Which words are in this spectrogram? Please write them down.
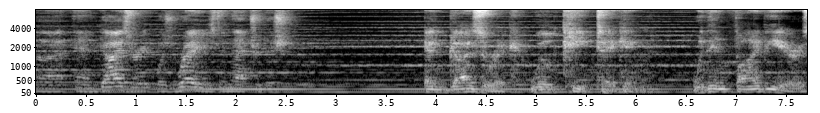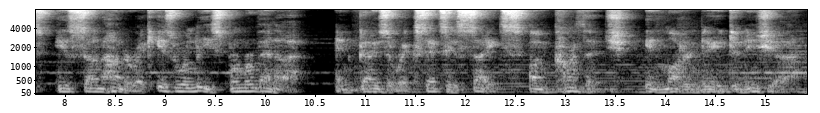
uh, and Geiseric was raised in that tradition. And Geiseric will keep taking. Within five years, his son Huneric is released from Ravenna, and Geiseric sets his sights on Carthage in modern day Tunisia.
